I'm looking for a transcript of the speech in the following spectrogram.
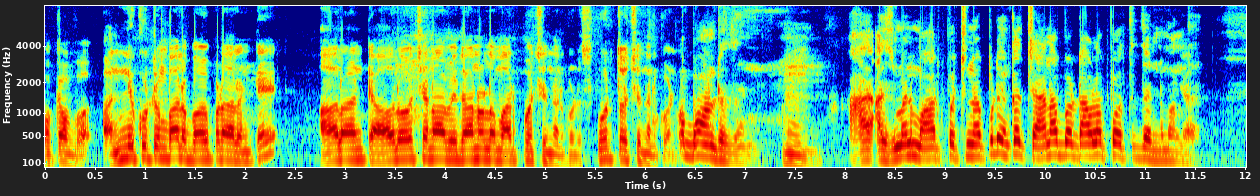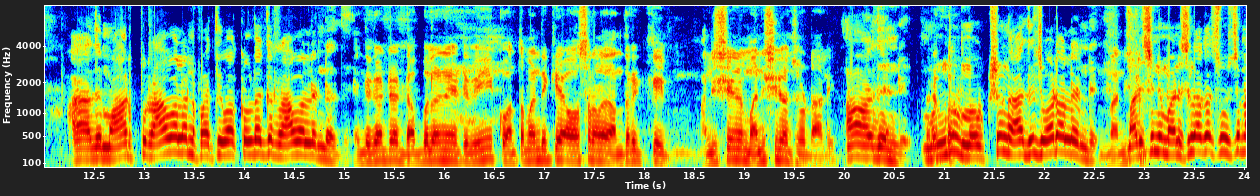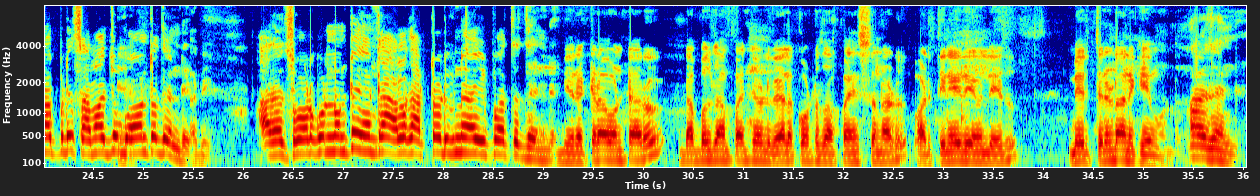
ఒక అన్ని కుటుంబాలు బాగుపడాలంటే అలాంటి ఆలోచన విధానంలో మార్పు వచ్చింది అనుకోండి స్ఫూర్తి వచ్చింది అనుకోండి బాగుంటుందండి అజ్మని మార్పు వచ్చినప్పుడు ఇంకా చాలా బాగా డెవలప్ అవుతుందండి మన అది మార్పు రావాలండి ప్రతి ఒక్కరి దగ్గర రావాలండి అది. ఎందుకంటే డబ్బులు అనేటివి కొంతమందికి అవసరం లేదు. అందరికి మనిషిని మనిషిగా చూడాలి. అదండి ముందు ముఖ్యంగా అది చూడాలండి. మనిషి- మనిషిని మనిషిలాగా చూసినప్పుడే సమాజం బాగుంటుందండి. అది. అది చూడకుండా ఉంటే ఇంకా అలాగ అట్టడుగున అయిపోతుందండి. మీరు ఎక్కడ ఉంటారు? డబ్బులు సంపాదించే వాళ్ళు వేల కోట్లు సంపాదిస్తున్నాడు. వాడు తినేది ఏం లేదు. మీరు తినడానికి ఏమి ఉండదు. అదండి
